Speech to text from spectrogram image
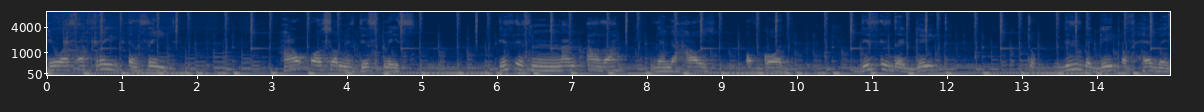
He was afraid and said, How awesome is this place! This is none other than the house of God. This is the gate to this is the gate of heaven.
